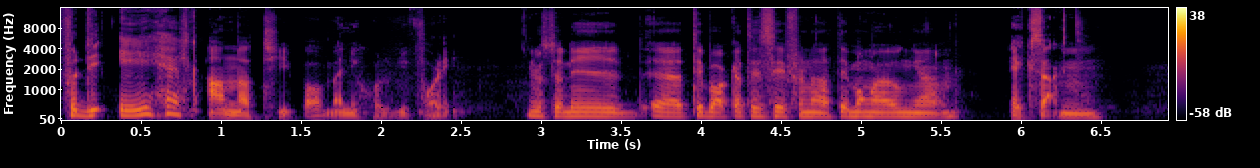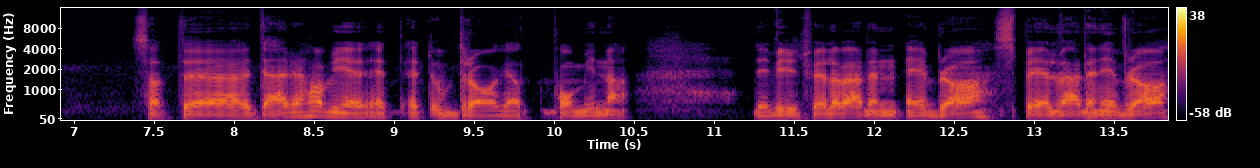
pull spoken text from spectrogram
För det är helt annat typ av människor vi får in. Just det, ni är tillbaka till siffrorna att det är många unga. Exakt. Mm. Så att uh, där har vi ett, ett uppdrag att påminna. Den virtuella världen är bra, spelvärlden är bra,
